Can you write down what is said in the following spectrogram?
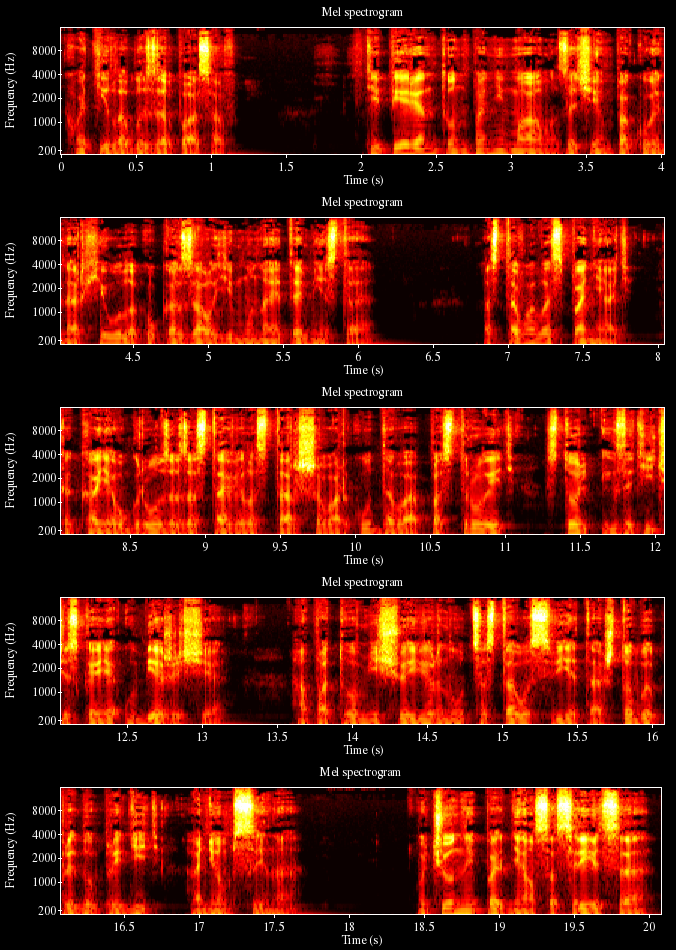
хватило бы запасов. Теперь Антон понимал, зачем покойный археолог указал ему на это место. Оставалось понять, какая угроза заставила старшего Аркудова построить столь экзотическое убежище, а потом еще и вернуться с того света, чтобы предупредить о нем сына. Ученый поднялся с рельса,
